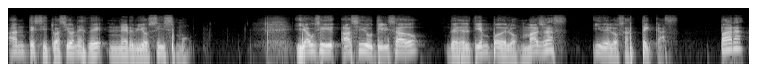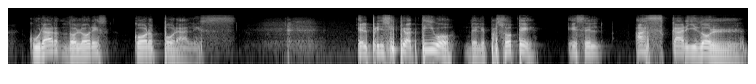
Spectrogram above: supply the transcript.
ante situaciones de nerviosismo. Y ha sido utilizado desde el tiempo de los mayas y de los aztecas para curar dolores corporales. El principio activo del epazote es el ascaridol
